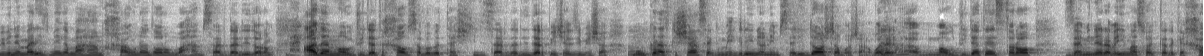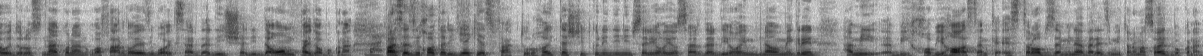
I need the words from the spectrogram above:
ببینید مریض میگه من هم خو ندارم و هم سردردی دارم. بله. عدم موجودیت خو سبب تشدید سردردی در پیش از میشه. ممکن است که شخص یک میگرین یا نیم سری داشته باشن ولی موجودیت موجودیت استراب زمینه را به این مساعد کرده که خو درست نکنن و فردای از با یک سردردی شدید دوام پیدا بکنن. بله. پس از این خاطر یکی از فاکتورهای تشدید کننده نیم سری ها یا سردردی های نو میگرین همین بیخوابی ها هستند که استراب زمینه برای این می‌تونه مساعد بکنن.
